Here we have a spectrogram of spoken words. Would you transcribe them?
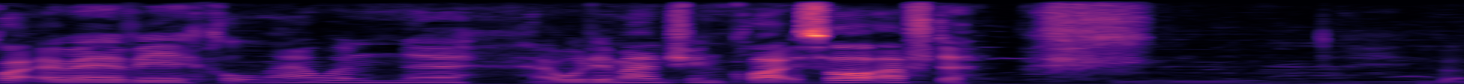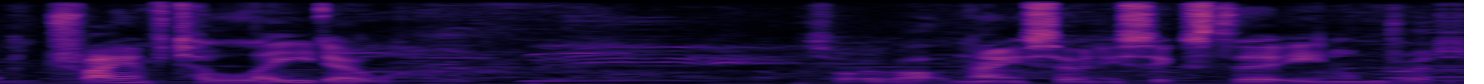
quite a rare vehicle now and uh, I would imagine quite sought after. We've got a Triumph Toledo. That's what we've got, 1976 1300.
